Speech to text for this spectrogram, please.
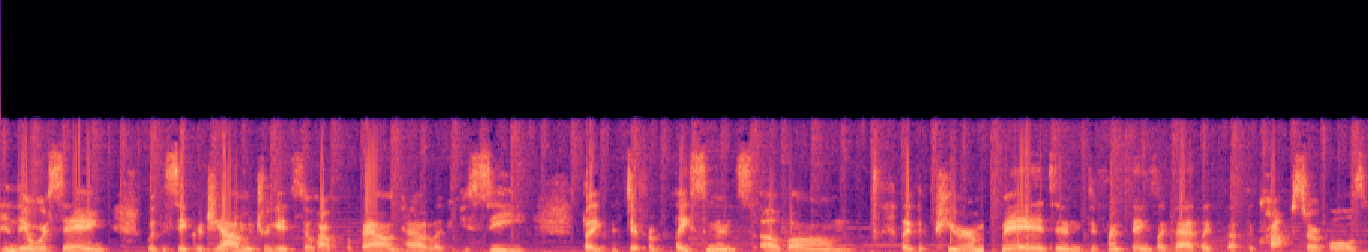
And they were saying with the sacred geometry it's so how profound how like if you see like the different placements of um like the pyramids and different things like that, like the, the crop circles,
